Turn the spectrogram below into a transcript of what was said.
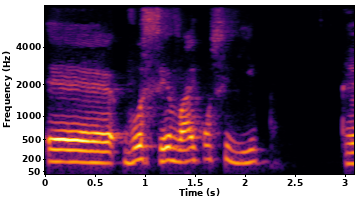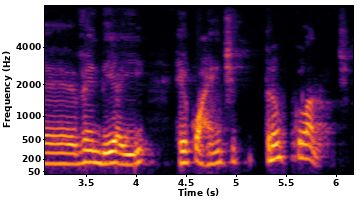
é, você vai conseguir é, vender aí recorrente tranquilamente.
